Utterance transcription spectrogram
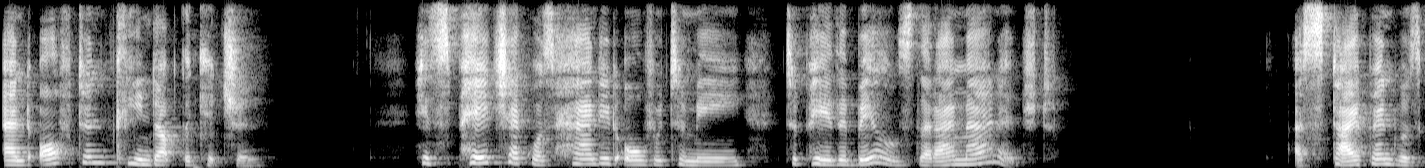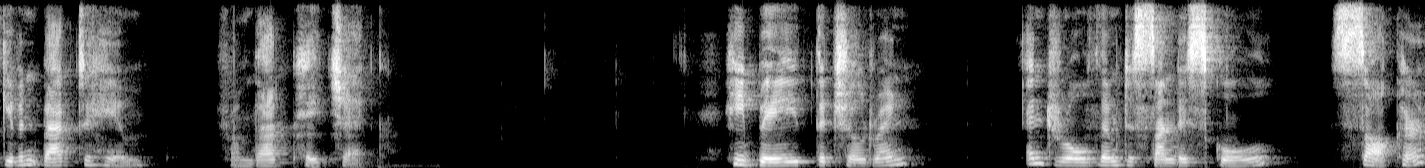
and often cleaned up the kitchen. His paycheck was handed over to me to pay the bills that I managed. A stipend was given back to him from that paycheck. He bathed the children and drove them to Sunday school, soccer,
